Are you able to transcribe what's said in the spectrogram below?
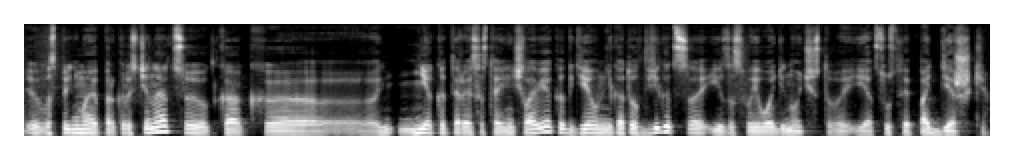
воспринимаю прокрастинацию как э, некоторое состояние человека, где он не готов двигаться из-за своего одиночества и отсутствия поддержки.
